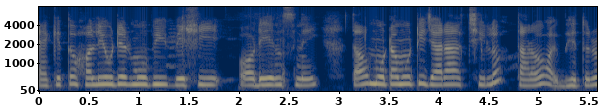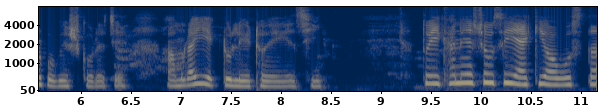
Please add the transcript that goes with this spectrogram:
একে তো হলিউডের মুভি বেশি অডিয়েন্স নেই। তাও মোটামুটি যারা ছিল তারাও ভেতরে প্রবেশ করেছে। আমরাই একটু লেট হয়ে গেছি। তো এখানে এসেও সেই একই অবস্থা।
